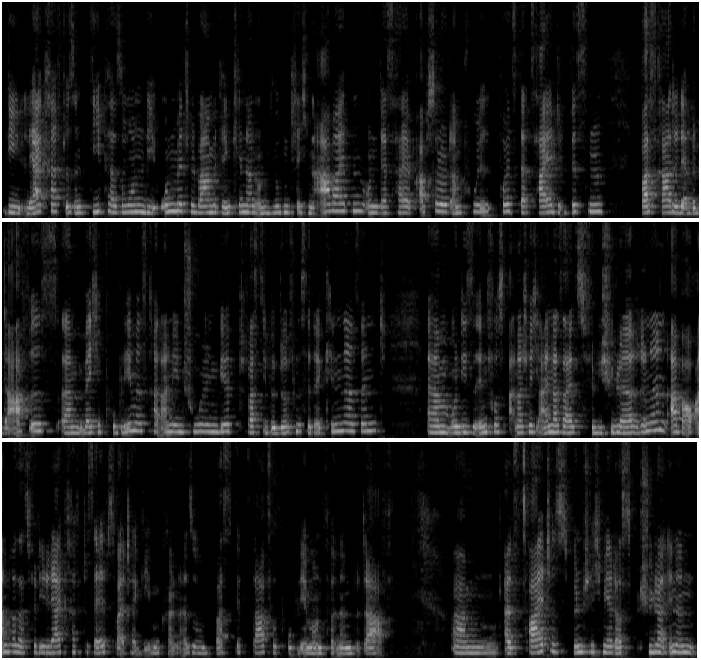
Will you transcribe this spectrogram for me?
Die Lehrkräfte sind die Personen, die unmittelbar mit den Kindern und Jugendlichen arbeiten und deshalb absolut am Puls der Zeit wissen, was gerade der Bedarf ist, ähm, welche Probleme es gerade an den Schulen gibt, was die Bedürfnisse der Kinder sind ähm, und diese Infos natürlich einerseits für die Schülerinnen, aber auch andererseits für die Lehrkräfte selbst weitergeben können. Also was gibt es da für Probleme und für einen Bedarf? Ähm, als zweites wünsche ich mir, dass SchülerInnen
